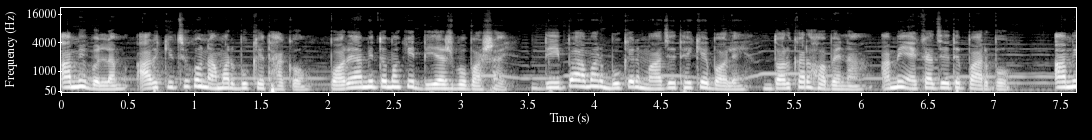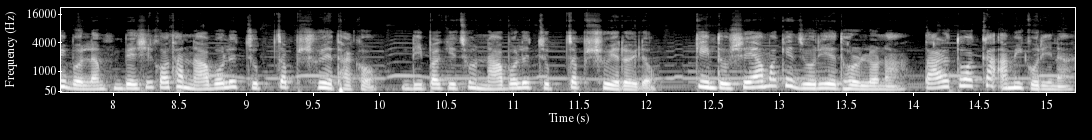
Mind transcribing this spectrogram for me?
আমি বললাম, আর কিছুক্ষণ আমার বুকে থাকো। পরে আমি তোমাকে দিয়ে আসব বাসায়। দীপা আমার বুকের মাঝে থেকে বলে, দরকার হবে না, আমি একা যেতে পারব। আমি বললাম, বেশি কথা না বলে চুপচাপ শুয়ে থাকো। দীপা কিছু না বলে চুপচাপ শুয়ে রইল। কিন্তু সে আমাকে জড়িয়ে ধরলো না। তার তোয়াক্কা আমি করি না।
